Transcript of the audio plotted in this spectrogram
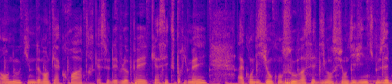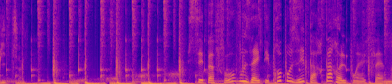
en nous qui ne demande qu'à croître, qu'à se développer, qu'à s'exprimer, à condition qu'on s'ouvre à cette dimension divine qui nous habite. C'est pas faux, vous a été proposé par Parole.fm.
